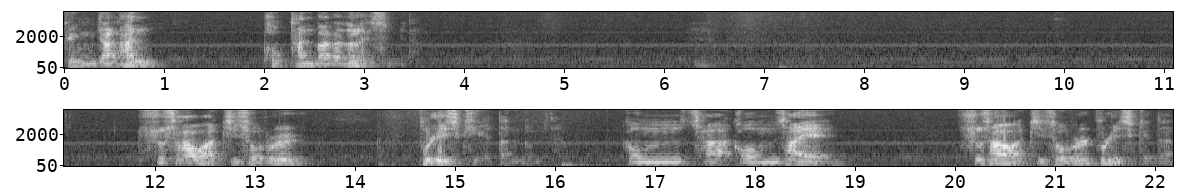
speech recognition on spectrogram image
굉장한 폭탄 발언을 했습니다. 수사와 기소를 분리시키겠다는 겁니다. 검사 검사의 수사와 기소를 분리시켰다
